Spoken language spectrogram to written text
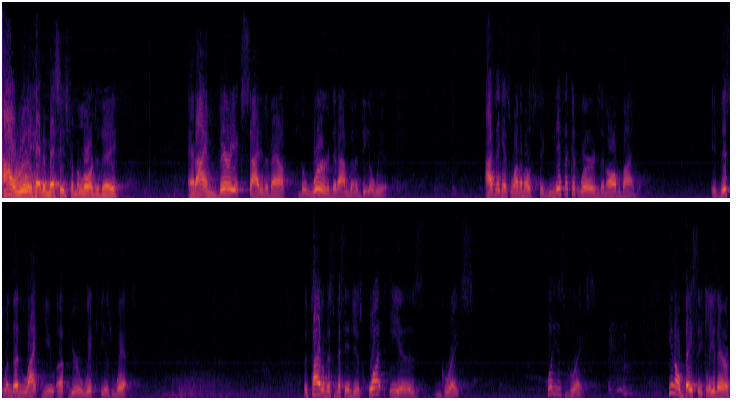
I really have a message from the Lord today, and I am very excited about the word that I'm going to deal with. I think it's one of the most significant words in all the Bible. If this one doesn't light you up, your wick is wet. The title of this message is What is Grace? What is grace? You know, basically, there are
